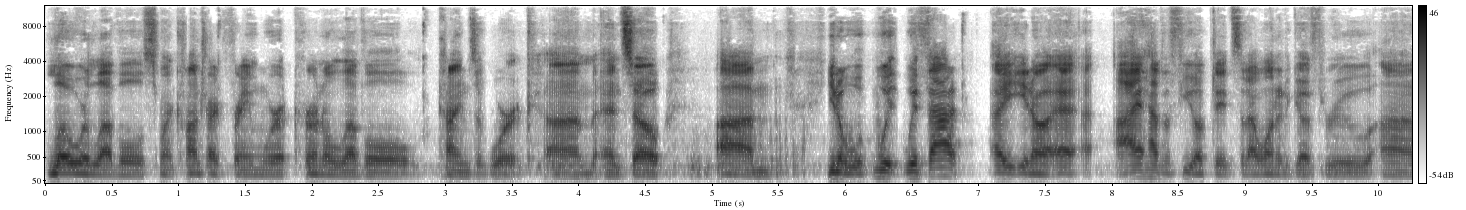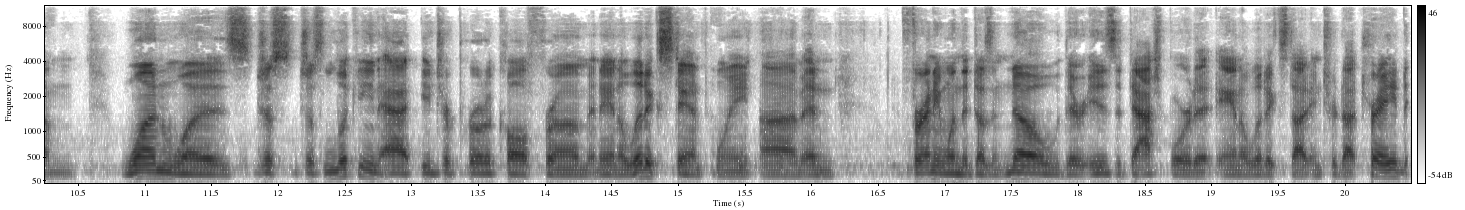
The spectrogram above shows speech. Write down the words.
lower level smart contract framework kernel level kinds of work um, and so um, you know with that I, you know I, I, have a few updates that i wanted to go through um, one was just just looking at interprotocol from an analytics standpoint um, and for anyone that doesn't know, there is a dashboard at analytics.inter.trade,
